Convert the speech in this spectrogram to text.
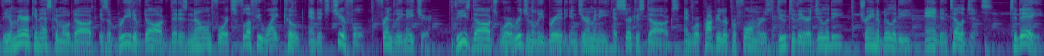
The American Eskimo dog is a breed of dog that is known for its fluffy white coat and its cheerful, friendly nature. These dogs were originally bred in Germany as circus dogs and were popular performers due to their agility, trainability, and intelligence. Today,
